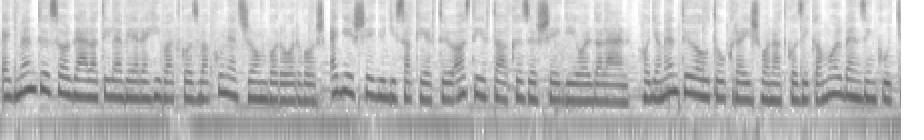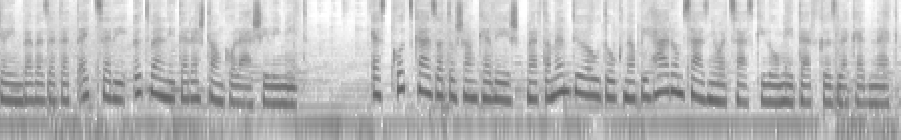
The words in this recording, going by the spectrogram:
Egy mentőszolgálati levélre hivatkozva Kunec Zsombor orvos, egészségügyi szakértő azt írta a közösségi oldalán, hogy a mentőautókra is vonatkozik a MOL benzinkútjain bevezetett egyszeri, 50 literes tankolási limit. Ez kockázatosan kevés, mert a mentőautók napi 300-800 kilométert közlekednek.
